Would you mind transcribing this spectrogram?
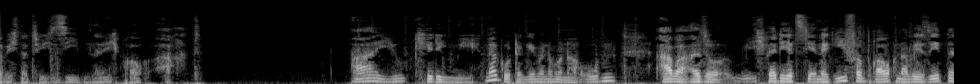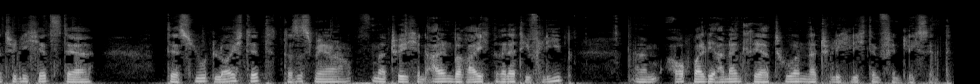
habe ich natürlich sieben, ne? Ich brauche acht. Are you kidding me? Na gut, dann gehen wir nochmal nach oben. Aber also, ich werde jetzt die Energie verbrauchen, aber ihr seht natürlich jetzt, der, der Suit leuchtet. Das ist mir natürlich in allen Bereichen relativ lieb. Ähm, auch weil die anderen Kreaturen natürlich lichtempfindlich sind.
